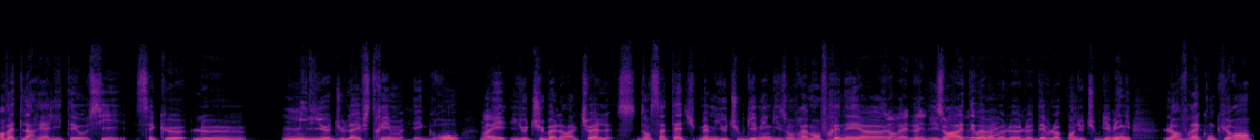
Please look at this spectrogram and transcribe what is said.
en fait, la réalité aussi, c'est que le milieu du live stream est gros, Ouais. mais YouTube à l'heure actuelle, dans sa tête, même YouTube Gaming, ils ont vraiment freiné, euh, Ils ont arrêté le- de- ils ont arrêté Ah ouais, même le, le développement de YouTube Gaming. Leur vrai concurrent,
